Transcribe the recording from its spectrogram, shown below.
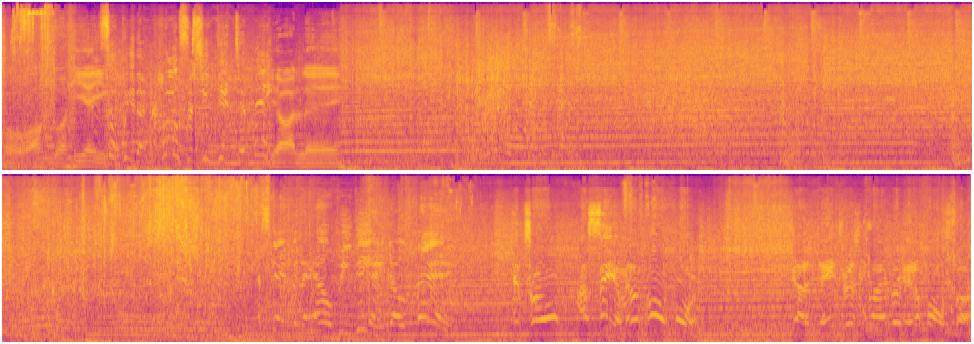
โอ้ออกตัวเฮียอีก ยอดเลย Suspect I see him and I'm going for it. Got a dangerous driver and a pole star.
